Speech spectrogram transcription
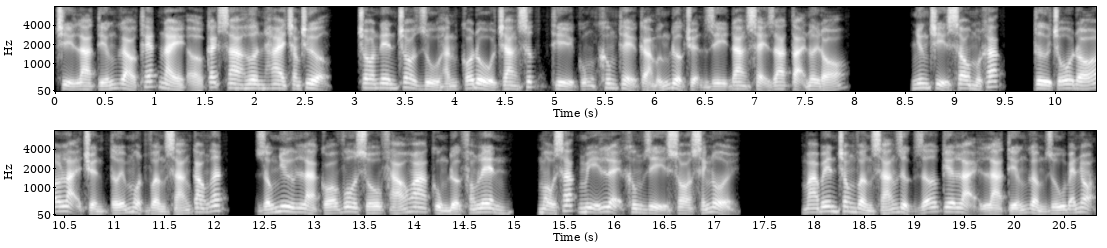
Chỉ là tiếng gào thét này ở cách xa hơn 200 trượng, cho nên cho dù hắn có đồ trang sức thì cũng không thể cảm ứng được chuyện gì đang xảy ra tại nơi đó. Nhưng chỉ sau một khắc, từ chỗ đó lại chuyển tới một vầng sáng cao ngất, giống như là có vô số pháo hoa cùng được phóng lên, màu sắc mỹ lệ không gì so sánh nổi. Mà bên trong vầng sáng rực rỡ kia lại là tiếng gầm rú bén nhọn,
